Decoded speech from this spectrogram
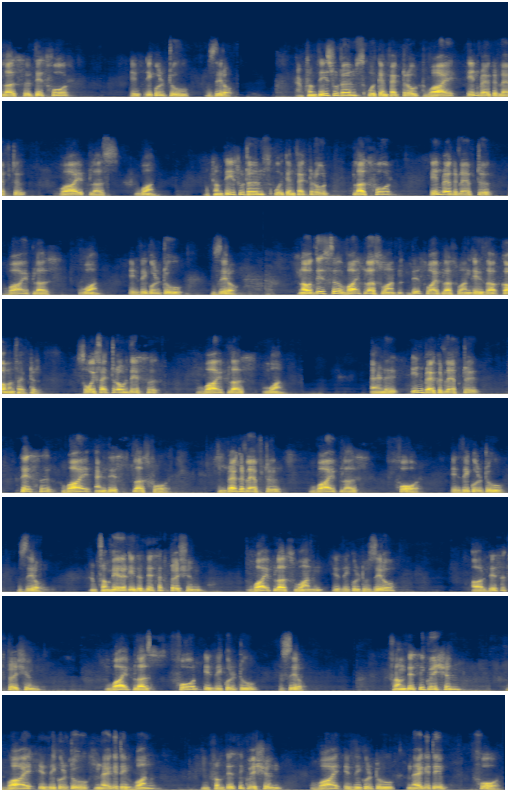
plus this 4 is equal to 0 and from these two terms we can factor out y in bracket left y plus 1 from these two terms we can factor out plus 4 in bracket left y plus 1 is equal to 0 now this uh, y plus 1 this y plus 1 is a common factor. So we factor out this uh, y plus 1 and uh, in bracket left this uh, y and this plus 4 in bracket left y plus 4 is equal to 0 and from here either this expression y plus 1 is equal to 0 or this expression y plus 4 is equal to 0 from this equation y is equal to negative 1 and from this equation y is equal to negative 4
